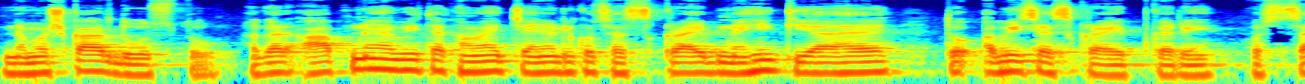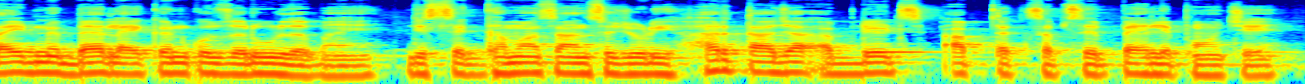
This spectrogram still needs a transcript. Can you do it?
नमस्कार दोस्तों अगर आपने अभी तक हमारे चैनल को सब्सक्राइब नहीं किया है तो अभी सब्सक्राइब करें और साइड में बेल आइकन को ज़रूर दबाएँ जिससे घमासान से जुड़ी हर ताज़ा अपडेट्स आप तक सबसे पहले पहुँचें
